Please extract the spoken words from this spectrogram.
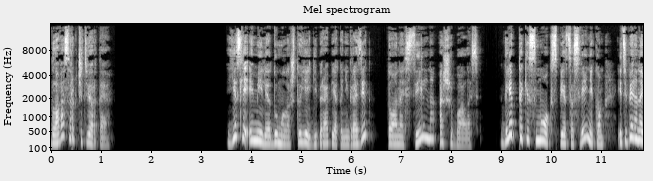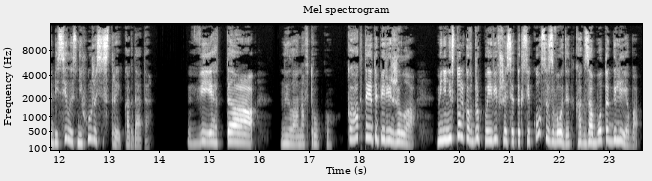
Глава 44. Если Эмилия думала, что ей гиперопека не грозит, то она сильно ошибалась. Глеб таки смог спеться с веником, и теперь она бесилась не хуже сестры когда-то. «Вета!» — ныла она в трубку. «Как ты это пережила? Меня не столько вдруг появившийся токсикоз изводит, как забота Глеба.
